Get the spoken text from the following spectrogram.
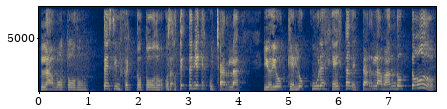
lavó todo, desinfectó todo. O sea, usted tenía que escucharla. Y yo digo, qué locura es esta de estar lavando todo.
